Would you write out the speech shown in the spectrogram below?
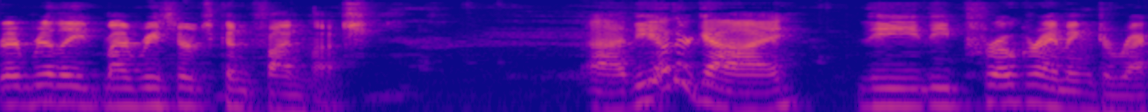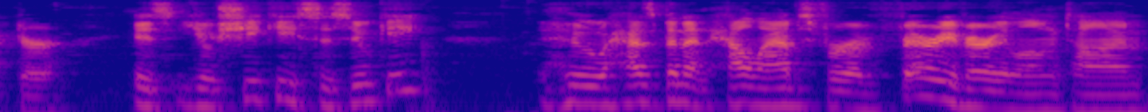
I really my research couldn't find much. Uh, the other guy, the the programming director, is Yoshiki Suzuki, who has been at HAL Labs for a very very long time.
